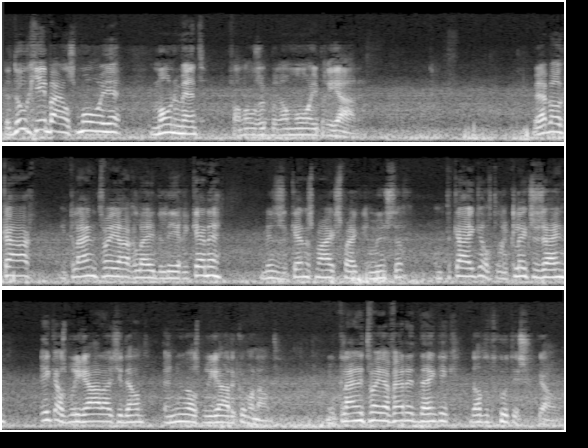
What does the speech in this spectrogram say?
Dat doe ik hier bij ons mooie monument van onze mooie brigade. We hebben elkaar een kleine twee jaar geleden leren kennen middels een kennismakingsgesprek in Münster om te kijken of er een klik zou zijn. Ik als brigadeadjudant en nu als brigadecommandant. Een kleine twee jaar verder denk ik dat het goed is gekomen.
